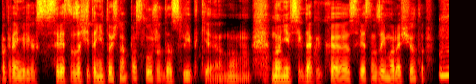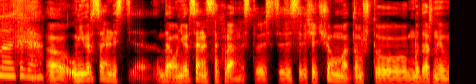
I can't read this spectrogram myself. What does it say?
по крайней мере, как средство защиты они точно послужат, да, слитки. Ну, но не всегда как э, средство взаиморасчетов. Ну, это да. А, универсальность, да, универсальность, сохранность. То есть здесь речь о чем? О том, что мы должны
